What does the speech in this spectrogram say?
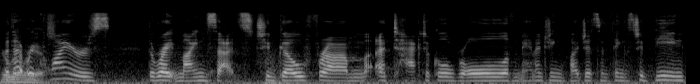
but really that requires is the right mindsets to go from a tactical role of managing budgets and things to being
